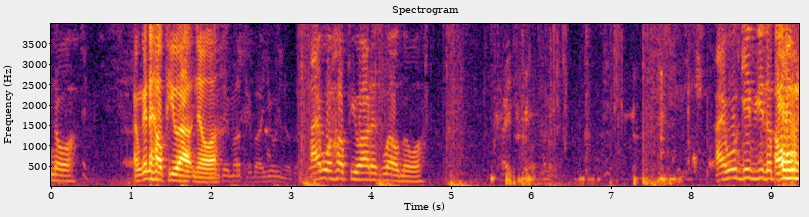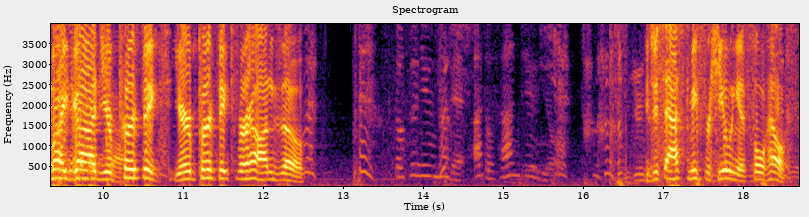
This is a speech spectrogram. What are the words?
Noah. I'm gonna help you out, Noah. I will help you out as well, Noah. I will give you the. Oh my God! You're shot. perfect. You're perfect for Hanzo. You just asked me for healing at full health.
